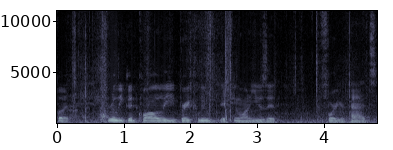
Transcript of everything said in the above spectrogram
but really good quality brake lube if you want to use it for your pads.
